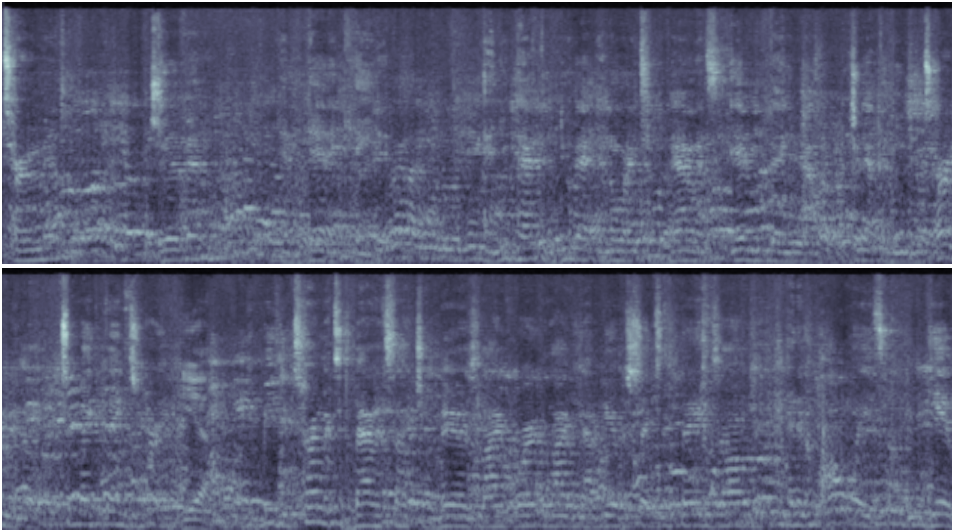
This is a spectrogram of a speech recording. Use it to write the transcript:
Determined, driven, and dedicated. And you have to do that in order to balance everything out. But you have to be determined to make things work. Yeah. You be determined to balance out your marriage life, work life, you gotta be able to shake some things off, and then always give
